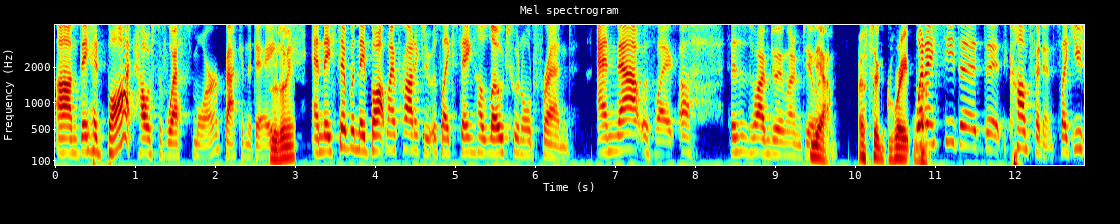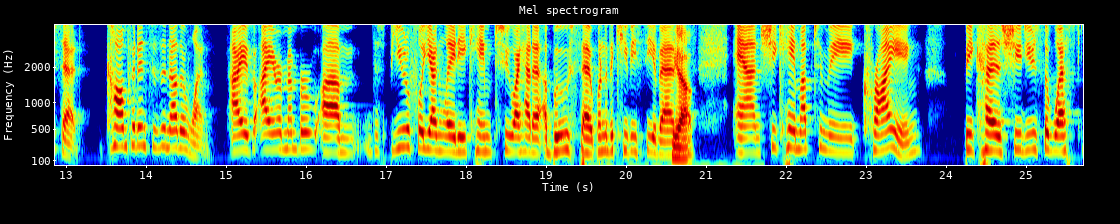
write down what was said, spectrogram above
Um, they had bought House of Westmore back in the day, Mm-hmm. and they said when they bought my product, it was like saying hello to an old friend, and that was like, oh, this is why I'm doing what I'm doing. Yeah. That's a great one. when I see the the confidence, like you said, confidence is another one. I've I remember um, this beautiful young lady came to. I had a, a booth at one of the QVC events, Yeah. and she came up to me crying because she'd used the West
